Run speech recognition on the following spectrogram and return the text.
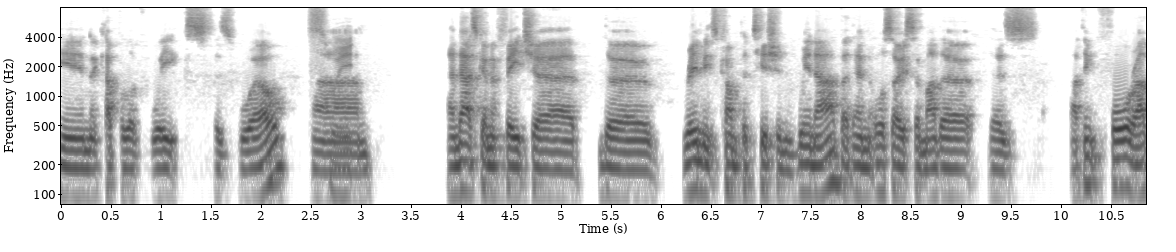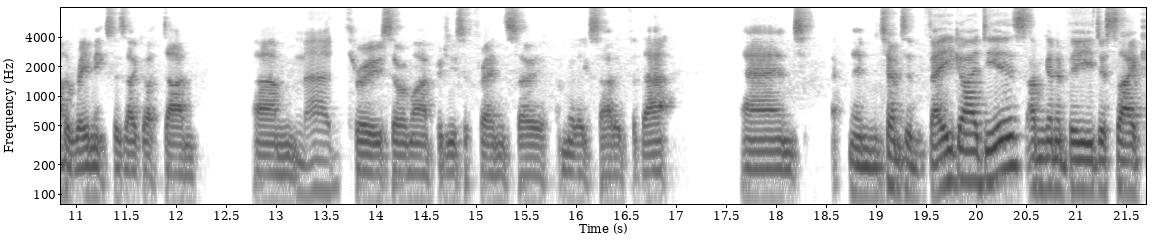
in a couple of weeks as well. Sweet. Um, and that's going to feature the remix competition winner, but then also some other. There's I think four other remixes I got done um, Mad. through some of my producer friends. So I'm really excited for that. And in terms of vague ideas, I'm going to be just like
